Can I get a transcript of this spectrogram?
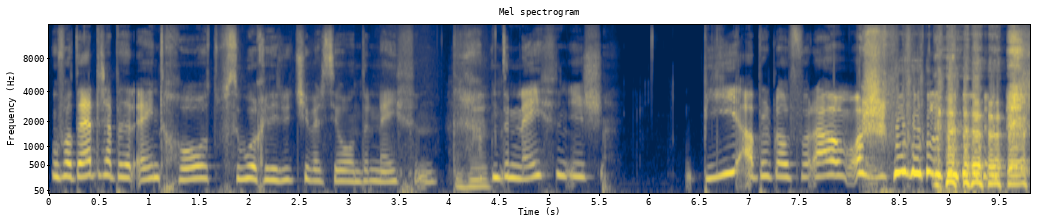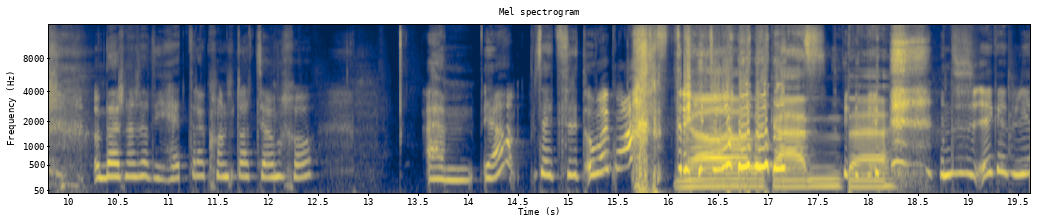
Und von dort ist eben der eine gekommen, Besuch in die deutsche Version, der Nathan. Mhm. Und der Nathan ist bi, aber ich glaube vor allem auch schwul. und da ist dann so die Hetero-Konstellation gekommen. Ähm, ja, sie hat es nicht umgemacht. Ja, Legende. Und es ist irgendwie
